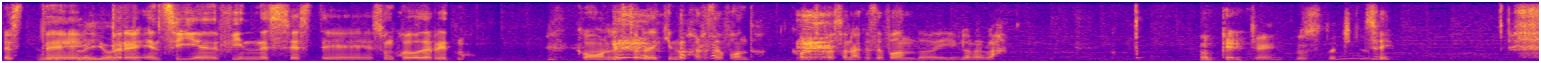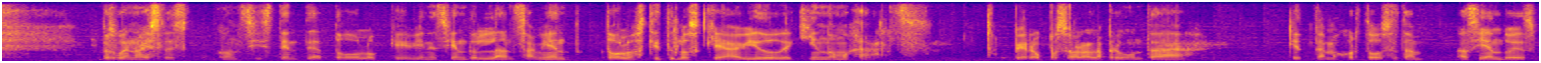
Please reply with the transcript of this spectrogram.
Este, pero en sí, en fin, es este, es un juego de ritmo. Con la historia de Kingdom Hearts de fondo, con los personajes de fondo y bla bla bla. Ok. Pues está chido. Sí. Pues bueno, esto es consistente a todo lo que viene siendo el lanzamiento, todos los títulos que ha habido de Kingdom Hearts. Pero pues ahora la pregunta que a lo mejor todos están haciendo es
